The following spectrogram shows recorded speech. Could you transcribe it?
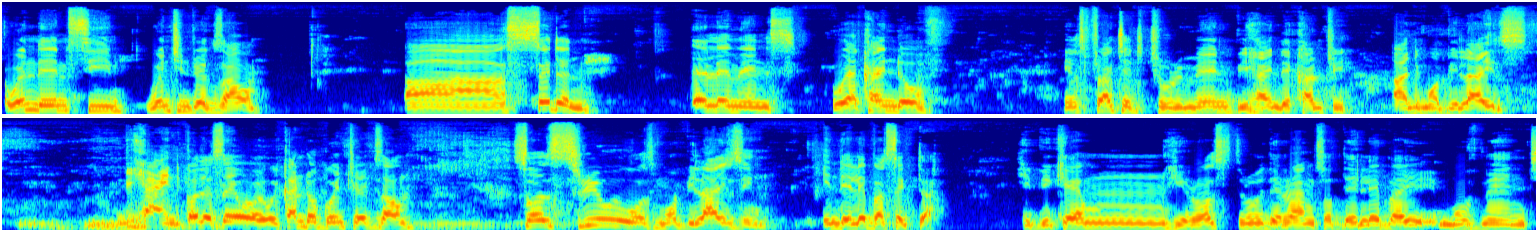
when the NC went into exile, uh, certain elements were kind of instructed to remain behind the country and mobilize behind because they say, oh, we can't go into exile. So Cyril was mobilizing in the labor sector. He became, he rose through the ranks of the labor movement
